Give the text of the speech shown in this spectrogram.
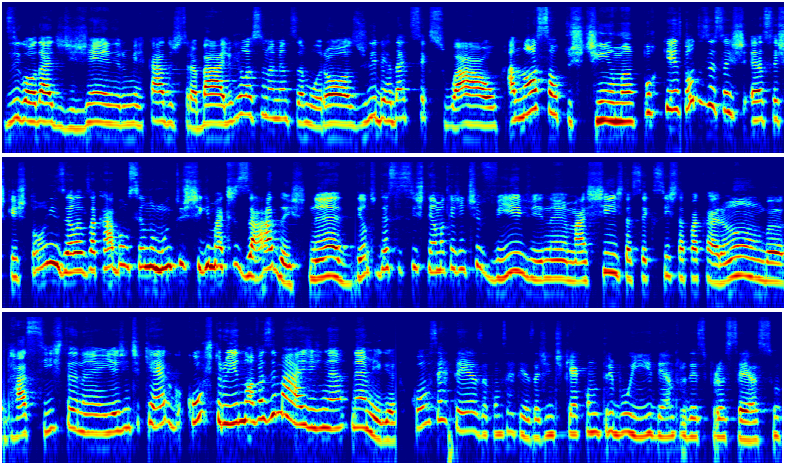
desigualdade de gênero, mercado de trabalho, relacionamentos amorosos, liberdade sexual, a nossa autoestima, porque todas essas, essas questões elas acabam sendo muito estigmatizadas, né? Dentro desse sistema que a gente vive, né? Machista, sexista pra caramba, racista, né? E a gente quer construir novas imagens, né, né, amiga? Com certeza, com certeza. A gente quer contribuir dentro desse processo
